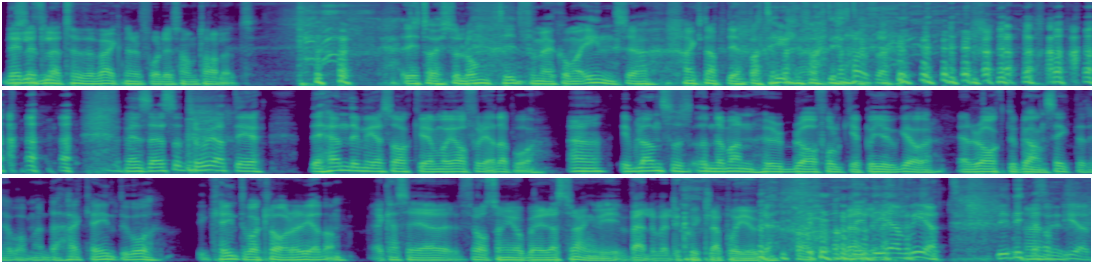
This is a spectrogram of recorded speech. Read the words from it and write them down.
Det är lite lätt huvudvärk när du får det samtalet. Det tar ju så lång tid för mig att komma in så jag kan knappt hjälpa till faktiskt. Men sen så tror jag att det, det händer mer saker än vad jag får reda på. Ja. Ibland så undrar man hur bra folk är på att ljuga och en rakt upp i ansiktet. Jag bara, men det här kan ju inte gå. Vi kan inte vara klara redan. Jag kan säga för oss som jobbar i restaurang, vi är väldigt, väldigt skickliga på att ljuga. Det är det jag vet. Det är det jag vet.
